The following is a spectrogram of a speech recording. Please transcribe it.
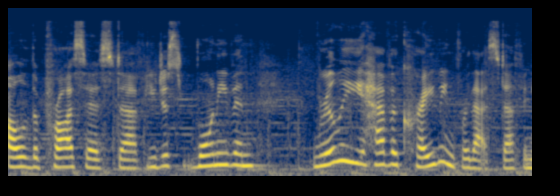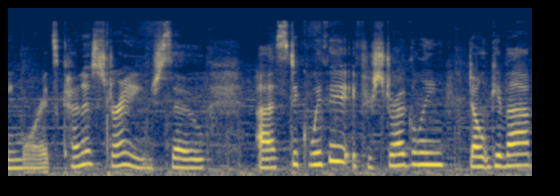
all of the processed stuff. You just won't even really have a craving for that stuff anymore. It's kind of strange. So uh, stick with it if you're struggling. Don't give up.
